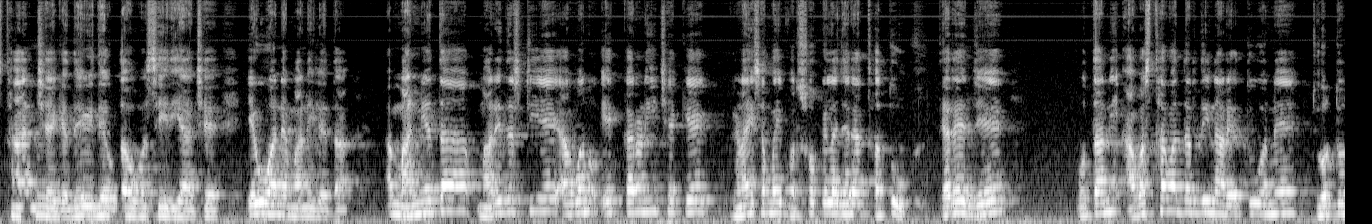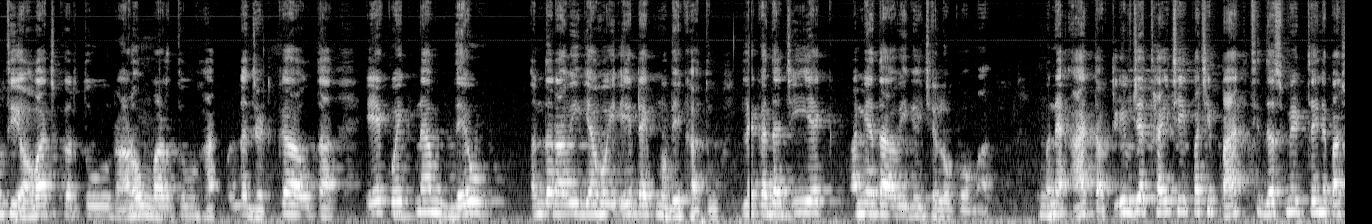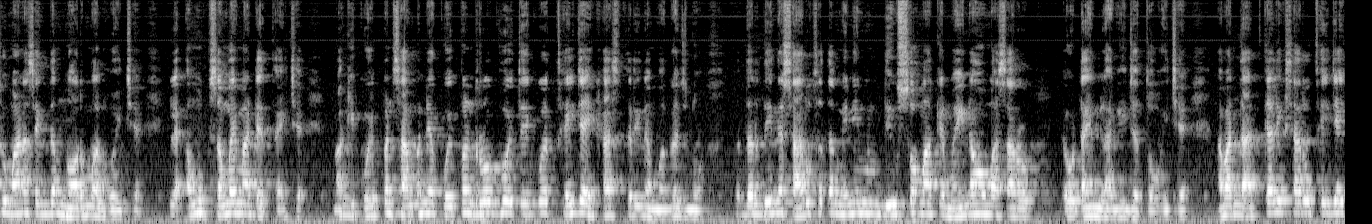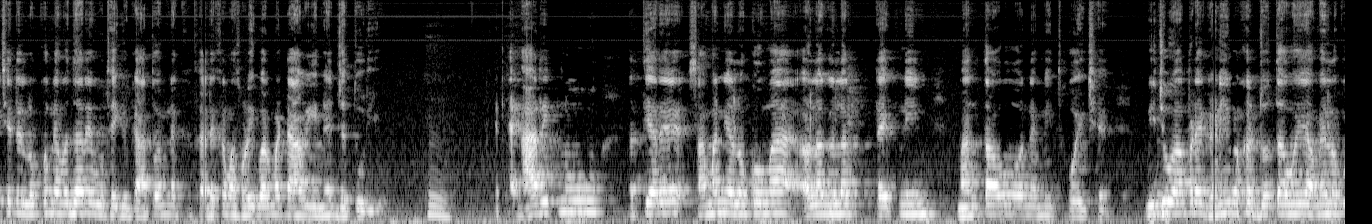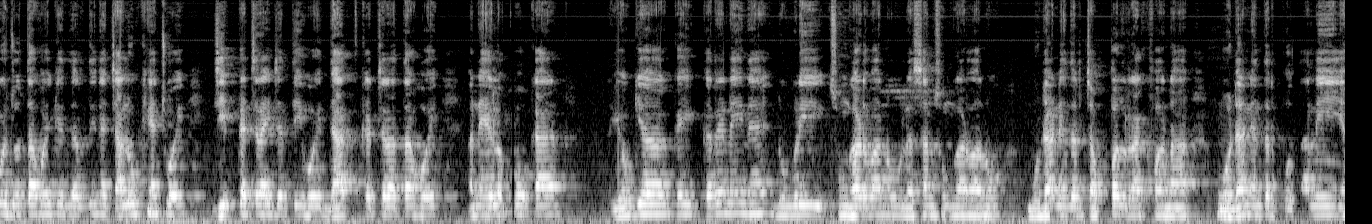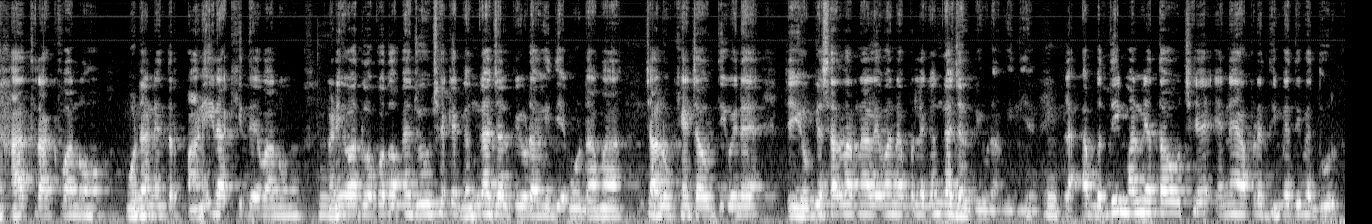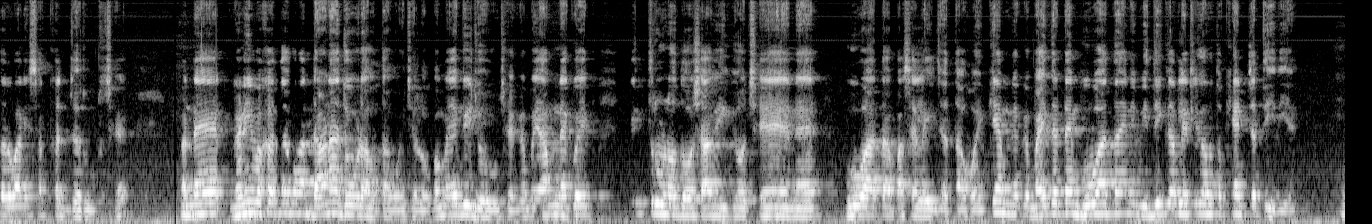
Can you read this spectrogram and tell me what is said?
સ્થાન છે કે દેવી દેવતાઓ વસી રહ્યા છે, એવું આને માની લેતા. આ માન્યતા મારી દ્રષ્ટિએ આવવાનું એક કારણ એ છે કે ઘણા સમય વર્ષો પહેલા જ્યારે આ થતું ત્યારે જે પોતાની અવસ્થામાં દર્દી ના રહેતું અને જોર જોરથી અવાજ કરતું રાડો પાડતું હાથ પગના ઝટકા આવતા એ કોઈકના નામ દેવ અંદર આવી ગયા હોય એ ટાઈપનું દેખાતું. એટલે કદાચ એ એક માન્યતા આવી ગઈ છે લોકોમાં. અને આ તકલીફ જે થાય છે એ પછી પાંચથી દસ મિનિટ થઈને પાછું માણસ એકદમ નોર્મલ હોય છે. એટલે અમુક સમય માટે જ થાય છે. બાકી કોઈ પણ સામાન્ય કોઈ પણ રોગ હોય તો એક વાર થઈ જાય ખાસ કરીને મગજનો. તો દર્દીને સારું થતા મિનિમમ દિવસોમાં કે મહિનાઓમાં સારો એવો ટાઈમ લાગી જતો હોય છે. આમાં તાત્કાલિક સારું થઈ જાય છે એટલે લોકોને વધારે એવું થઈ ગયું કે આ તો એમને ખરેખરમાં થોડી વાર માટે આવીને જતું રહ્યું. એટલે આ રીતનું અત્યારે સામાન્ય લોકોમાં અલગ અલગ ટાઈપની માનતાઓ અને મિથ હોય છે. બીજું આપણે ઘણી વખત જોતા હોઈએ, અમે લોકો જોતા હોય કે દર્દીને ચાલુ ખેંચ હોય, જીભ કચરાઈ જતી હોય, દાંત કચરાતા હોય અને એ લોકો કા યોગ્ય કંઈ કરે નહીં ને ડુંગળી સૂંઘાડવાનું, લસણ સૂંઘાડવાનું મોઢાની અંદર ચપ્પલ રાખવાના મોઢાની અંદર પોતાની હાથ રાખવાનો મોઢાની અંદર પાણી રાખી દેવાનું. ઘણી વાર લોકો તો અમે જોયું છે કે ગંગાજલ પીવડાવી દે મોઢામાં ચાલુ ખેંચાવતી હોય ને જે યોગ્ય સારવાર ના લેવાના બદલે ગંગાજલ પીવડાવી દે. એટલે આ બધી માન્યતાઓ છે એને આપણે ધીમે ધીમે દૂર કરવાની સખત જરૂર છે. અને ઘણી વખત આમાં દાણા જોવડાવતા હોય છે લોકો. મેં એ બી જોયું છે કે ભાઈ અમને કોઈ પિતૃનો દોષ આવી ગયો છે અને ભૂવાતા પાસે લઈ જતા હોય. કેમ કે બાય ધ ટાઈમ ભૂવાતા એની વિધિ કરી એટલે તો ખેંચ જતી રહે.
